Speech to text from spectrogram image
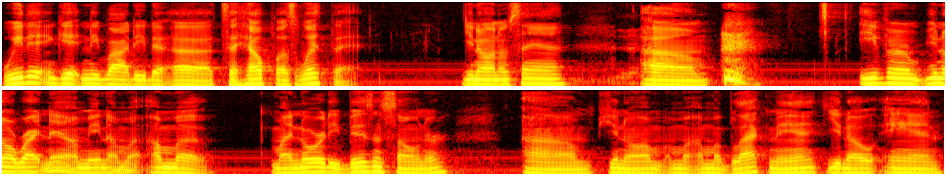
We didn't get anybody to uh, to help us with that. You know what I'm saying? Um, even you know right now, I mean, I'm a I'm a minority business owner. Um, you know, I'm I'm a, I'm a black man. You know, and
